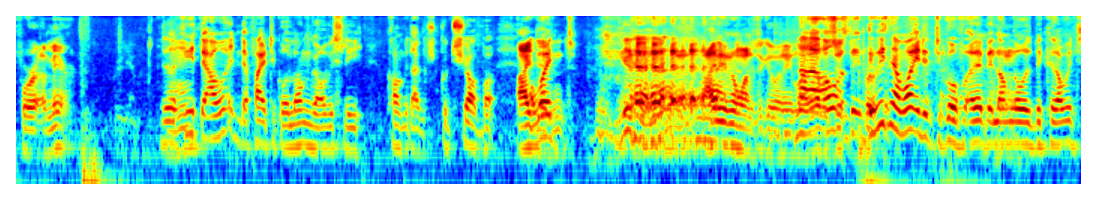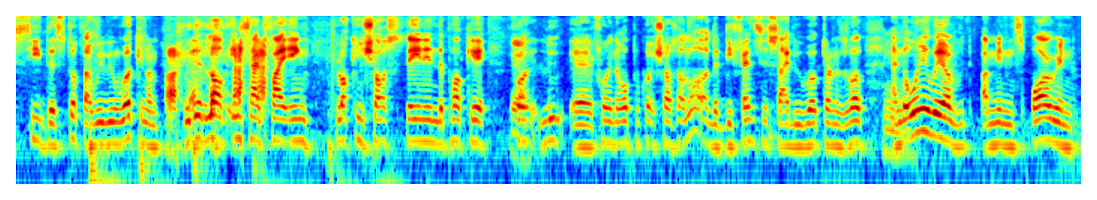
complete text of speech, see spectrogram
for Amir. Brilliant. There's a few things. I wanted the fight to go longer. Obviously, can't be that good shot, but I want- didn't. I didn't want it to go any longer. I- just the, the reason I wanted it to go for a little bit longer was because I wanted to see the stuff that we've been working on. We did a lot of inside fighting, blocking shots, staying in the pocket, Yeah. throwing, uh, throwing the uppercut shots. A lot of the defensive side we worked on as well. And Hmm. the only way of, I mean, sparring.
